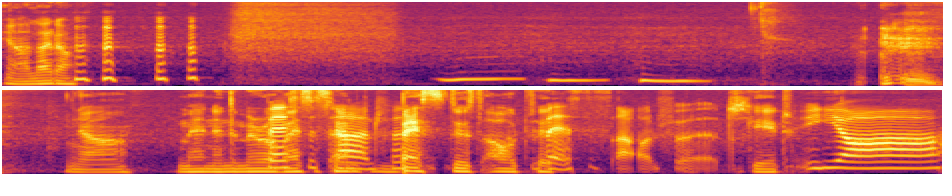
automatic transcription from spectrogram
Ja, leider. ja, Man in the Mirror, Bestes weißes Hemd, Outfit. bestes Outfit. Bestes Outfit. Geht. Ja,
